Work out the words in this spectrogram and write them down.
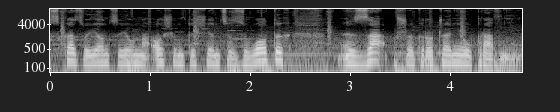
skazujący ją na 8 tysięcy złotych za przekroczenie uprawnień.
